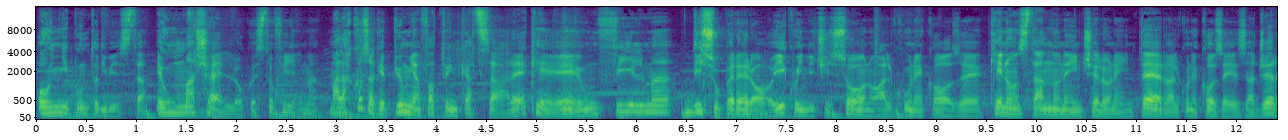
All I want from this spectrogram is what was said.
ogni punto di vista. È un macello questo film. Ma la cosa che più mi ha fatto incazzare è che è un film di supereroi, quindi ci sono alcune cose che non stanno né in cielo né in terra, alcune cose esagerate,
